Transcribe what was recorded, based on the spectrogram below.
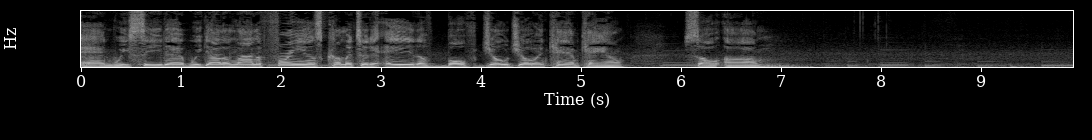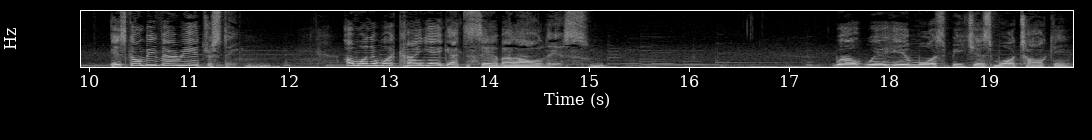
and we see that we got a lot of friends coming to the aid of both JoJo and Cam Cam. So um, it's going to be very interesting. I wonder what Kanye got to say about all this. Well, we'll hear more speeches, more talking,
